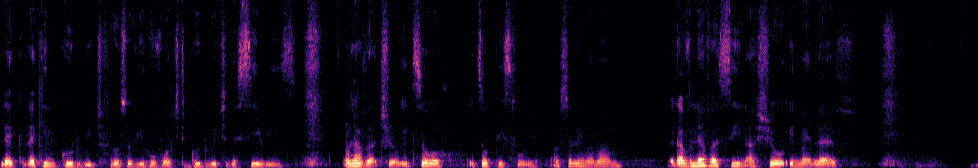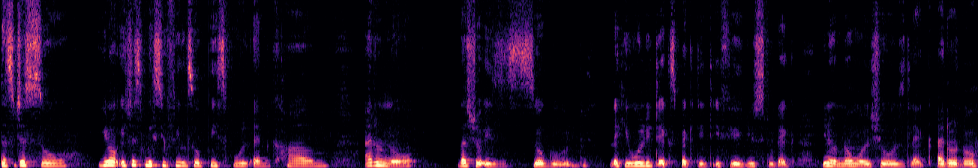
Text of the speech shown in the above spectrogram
like like in Good Witch. For those of you who've watched Good Witch the series, I love that show. It's so it's so peaceful. I was telling my mom, like I've never seen a show in my life that's just so you know it just makes you feel so peaceful and calm. I don't know. That show is so good. Like you wouldn't expect it if you're used to like you know normal shows. Like I don't know.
